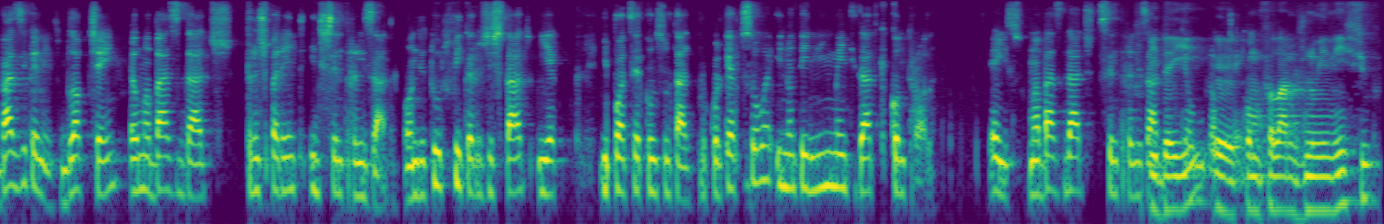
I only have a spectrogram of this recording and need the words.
Basicamente, blockchain é uma base de dados transparente e descentralizada, onde tudo fica registado e, é, e pode ser consultado por qualquer pessoa e não tem nenhuma entidade que controla. É isso, uma base de dados descentralizada. E daí, é um como falámos no início,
